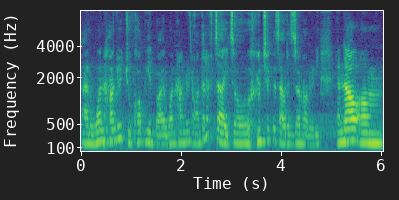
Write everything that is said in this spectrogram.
and 100 to copy it by 100 on the left side. So check this out it's done already. And now um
